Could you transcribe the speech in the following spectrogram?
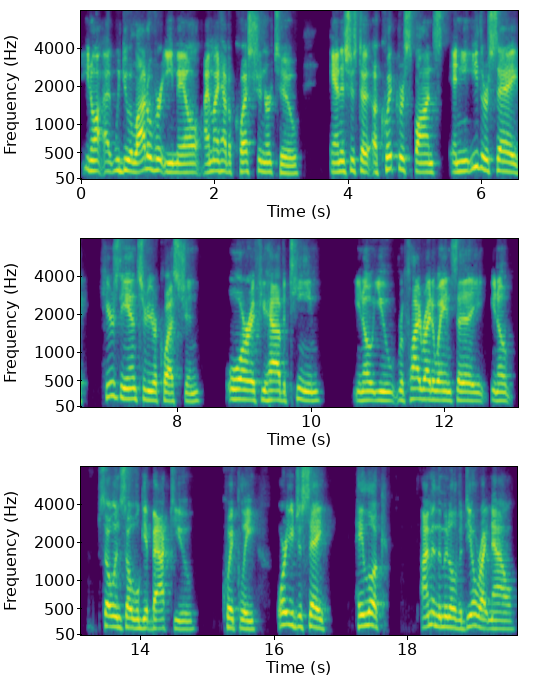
you know I, we do a lot over email i might have a question or two and it's just a, a quick response and you either say here's the answer to your question or if you have a team you know you reply right away and say you know so and so will get back to you quickly or you just say hey look i'm in the middle of a deal right now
